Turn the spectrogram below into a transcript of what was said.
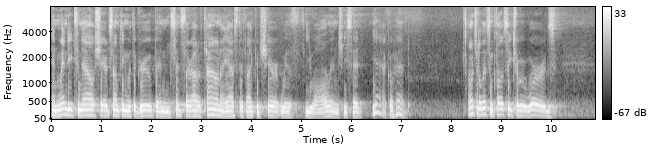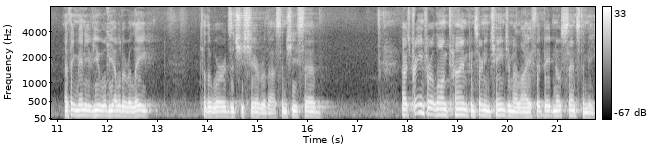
And Wendy Tennell shared something with the group, and since they're out of town, I asked if I could share it with you all, and she said, Yeah, go ahead. I want you to listen closely to her words. I think many of you will be able to relate to the words that she shared with us. And she said, I was praying for a long time concerning change in my life that made no sense to me.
